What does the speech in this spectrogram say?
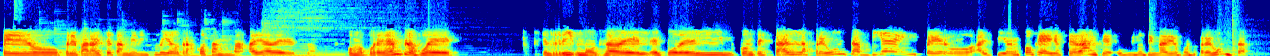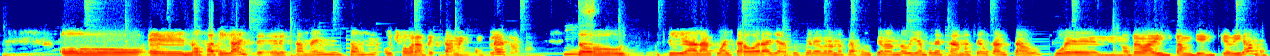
pero prepararte también incluye otras cosas más allá de eso. Como por ejemplo, pues el ritmo, ¿sabes? El, poder contestar las preguntas bien, pero al tiempo que ellos te dan, que es un minuto y medio por pregunta. O eh, no fatigarte. El examen son ocho horas de examen completo. So, si a la cuarta hora ya tu cerebro no está funcionando bien porque está demasiado cansado, pues no te va a ir tan bien que digamos.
